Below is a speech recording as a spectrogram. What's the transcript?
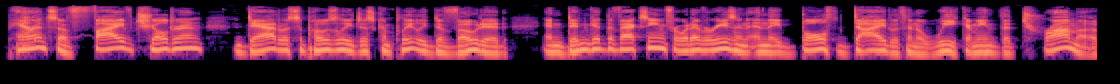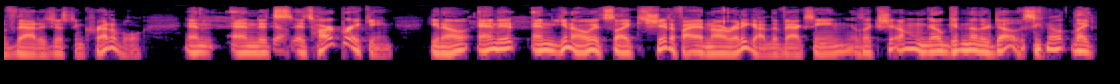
parents of five children. Dad was supposedly just completely devoted and didn't get the vaccine for whatever reason, and they both died within a week. I mean, the trauma of that is just incredible, and and it's yeah. it's heartbreaking, you know. And it and you know, it's like shit. If I hadn't already gotten the vaccine, it's like shit. I'm gonna go get another dose, you know. Like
